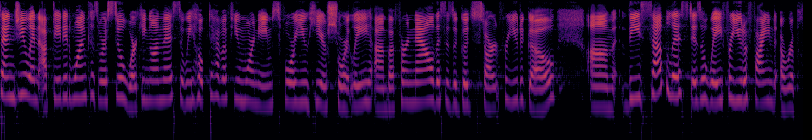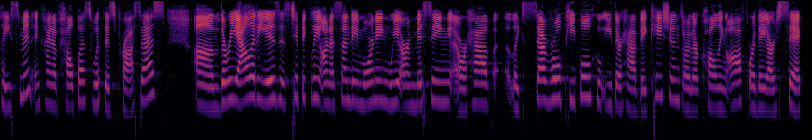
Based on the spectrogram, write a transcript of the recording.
send you an updated one because we're still working on this. So we hope to have a few more names for you here shortly. Um, but for now, this is a good start for you to go. Um, the sub list is a way for you to find a replacement and kind of help us with this process. Um, the reality is, is typically on a Sunday morning we are missing or have uh, like several people who either have vacations or they're calling off or they are sick,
